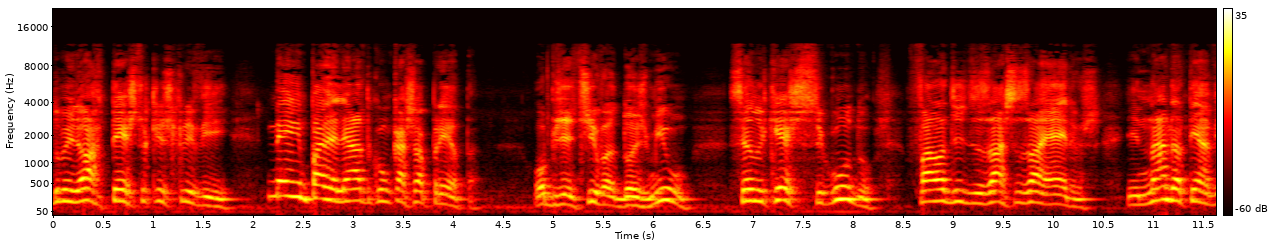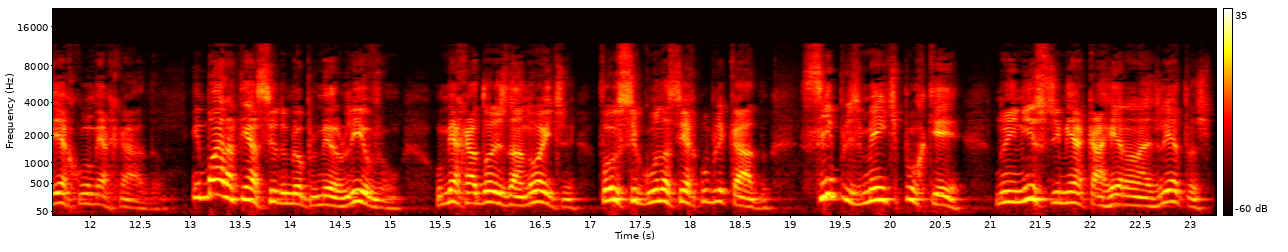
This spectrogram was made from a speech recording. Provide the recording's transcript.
do melhor texto que escrevi, meio emparelhado com Caixa Preta, Objetiva 2000, sendo que este segundo fala de desastres aéreos e nada tem a ver com o mercado. Embora tenha sido meu primeiro livro, o Mercadores da Noite foi o segundo a ser publicado, simplesmente porque, no início de minha carreira nas letras,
